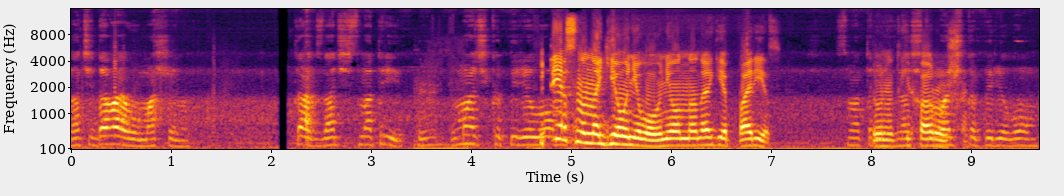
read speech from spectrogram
Значит, давай его машину. Так, значит, смотри. У мальчика перелом. Порез на ноге у него. У него на ноге порез. Смотри, довольно-таки хороший. мальчика перелом.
